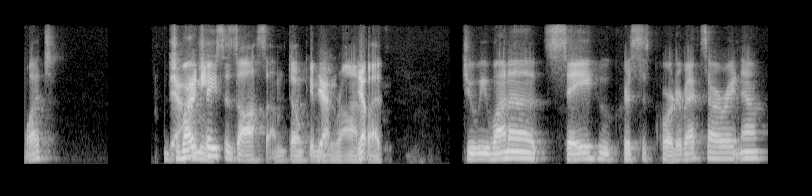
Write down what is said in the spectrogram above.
what? Yeah, Ja'Marr I mean- Chase is awesome. Don't get Yeah, me wrong, yep. but do we want to say who Chris's quarterbacks are right now?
